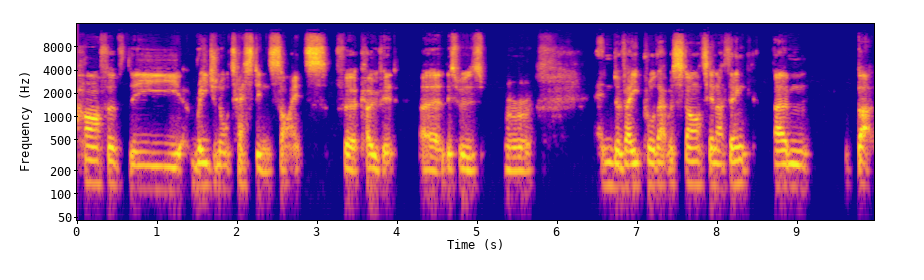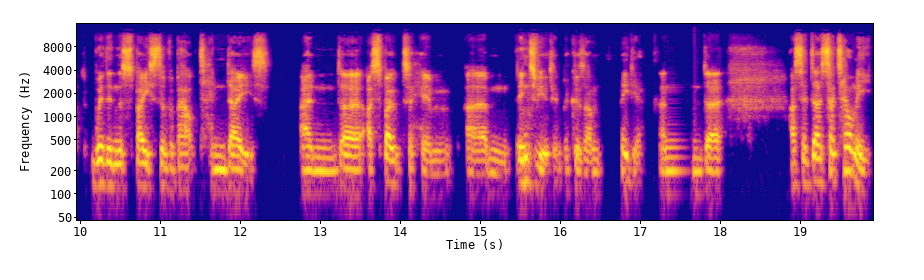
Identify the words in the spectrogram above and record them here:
half of the regional testing sites for COVID. Uh, this was end of April that was starting, I think, um, but within the space of about 10 days. And uh, I spoke to him, um, interviewed him because I'm media. And uh, I said, uh, So tell me,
